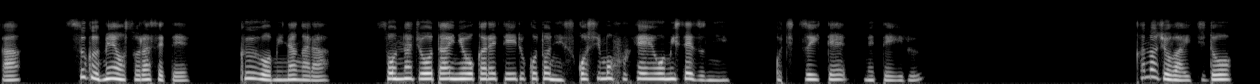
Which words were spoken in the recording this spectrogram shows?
が、すぐ目をそらせて、空を見ながら、そんな状態に置かれていることに少しも不平を見せずに、落ち着いて寝ている。彼女は一度、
